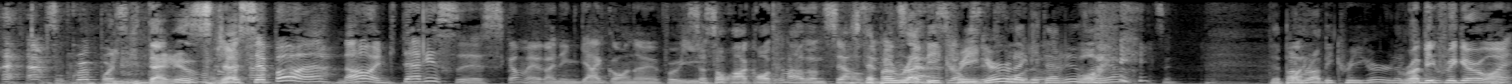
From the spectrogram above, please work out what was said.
Pourquoi pas le guitariste? je sais pas, hein. Non, le guitariste, euh, c'est comme un running gag qu'on a un peu. Ils se sont rencontrés dans une séance C'était pas Robbie Krieger, le guitariste, Ouais. d'ailleurs? C'était pas Ouais. Robbie Krieger, là? Robbie Krieger, ouais.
